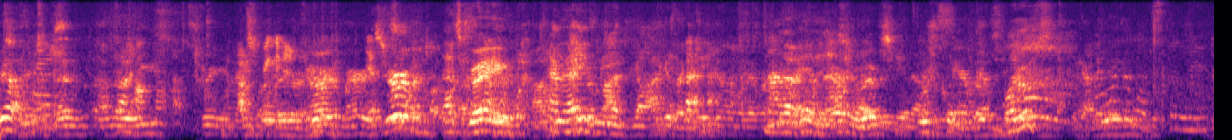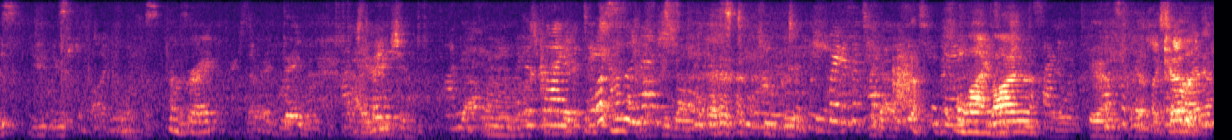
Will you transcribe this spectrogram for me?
Yeah, and I know he's three. I'm speaking in German. Yes, German. That's great. He's a nice guy. I know him now. Bruce Cole. I wonder what's the next. I'm Greg. What's the next one that's too long to be? Wait, is it ten, is it ten. Yeah. What's the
